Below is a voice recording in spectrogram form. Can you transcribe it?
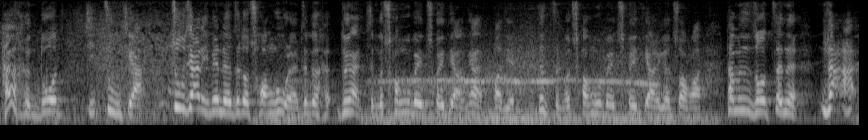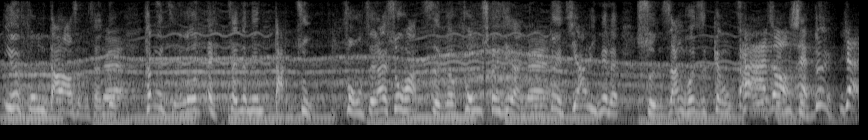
还有很多住家，住家里面的这个窗户呢，这个很，你看整个窗户被吹掉。你看，宝杰，这整个窗户被吹掉一个状况。他们是说真的，那因为风大到什么程度，他们只能够哎在那边挡住，否则来说话，整个风吹进来，对家里面的损伤会是更大的情形。对，你看。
